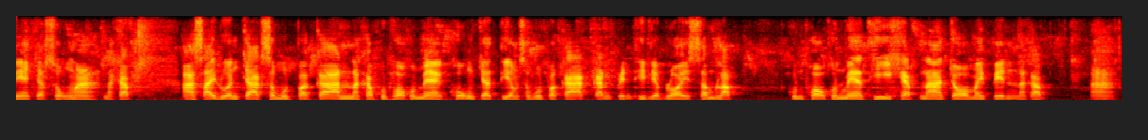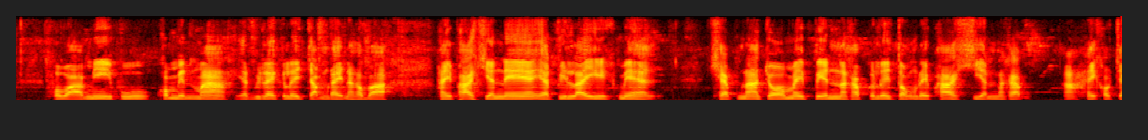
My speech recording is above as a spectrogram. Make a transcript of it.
เนี่ยจะส่งมานะครับอาสายด่วนจากสมุทรปราการนะครับ คุณพ่อคุณแม่คงจะเตรียมสมุดประกาศกันเป็นที่เรียบร้อยสำหรับคุณพ่อคุณแม่ที่แคปหน้าจอไม่เป็นนะครับอ่าเพราะว่ามีผู้คอมเมนต์มาแอดวิไลก็เลยจำได้นะครับว่า ให้ผ้าเขียนแหน่แอดวิไลแม่แคปหน้าจอไม่เป็นนะครับ ก็เลยต้องได้ผ้าเขียนนะครับอ่าให้เข้าใจ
